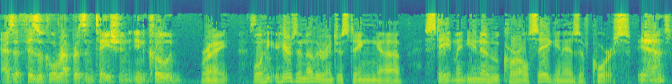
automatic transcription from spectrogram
as a physical representation in code. Right. Well, So- he- here's another interesting uh, statement. You know who Carl Sagan is, of course. Yes.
